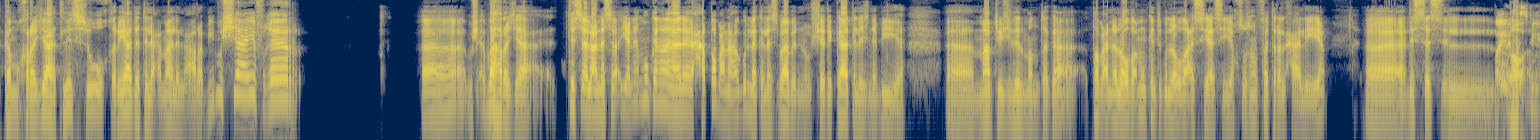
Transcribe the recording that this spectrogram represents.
كمخرجات للسوق ريادة الأعمال العربي مش شايف غير آه مش بهرجة. تسأل عن يعني ممكن أنا طبعا أقول لك الأسباب إنه الشركات الأجنبية آه ما بتيجي للمنطقة. طبعا الأوضاع ممكن تقول الأوضاع السياسية خصوصا في الفترة الحالية آه لسه طيب بس في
